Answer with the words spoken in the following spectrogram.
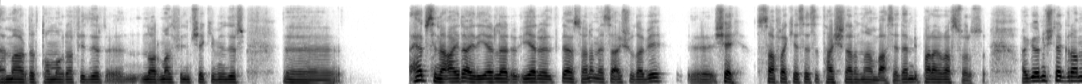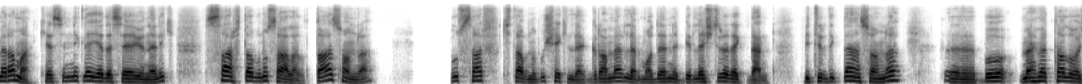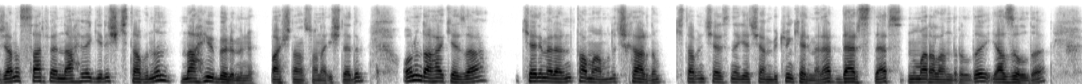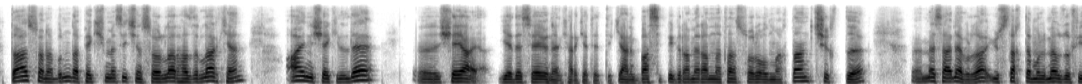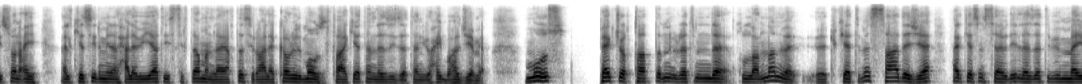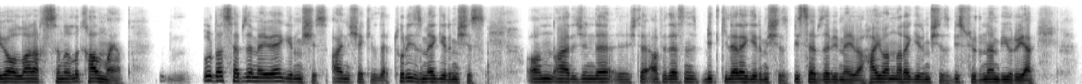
MR'dır, tomografidir, e, normal film çekimidir. E, hepsine ayrı ayrı yerler yer verdikten sonra mesela şurada bir şey safra kesesi taşlarından bahseden bir paragraf sorusu. Ha, görünüşte gramer ama kesinlikle YDS'ye yönelik. Sarf da bunu sağladı. Daha sonra bu sarf kitabını bu şekilde gramerle moderni birleştirerekten bitirdikten sonra e, bu Mehmet Talı Hoca'nın Sarf ve Nahve Giriş kitabının Nahiv bölümünü baştan sona işledim. Onun da hakeza kelimelerin tamamını çıkardım. Kitabın içerisinde geçen bütün kelimeler ders ders numaralandırıldı, yazıldı. Daha sonra bunun da pekişmesi için sorular hazırlarken aynı şekilde e, şeye YDS'ye yönelik hareket ettik. Yani basit bir gramer anlatan soru olmaktan çıktı. E, mesela ne burada? Fi sun'i el kesir min el halaviyat istihdaman la yaktasiru ala kavnil mevz fakiyeten lezizeten yuhibbuhal cemi'. Muz pek çok tatlının üretiminde kullanılan ve e, tüketimi sadece herkesin sevdiği lezzetli bir meyve olarak sınırlı kalmayan. Burada sebze meyveye girmişiz. Aynı şekilde turizme girmişiz. Onun haricinde e, işte affedersiniz bitkilere girmişiz. Bir sebze bir meyve. Hayvanlara girmişiz. Bir sürünen bir yürüyen.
